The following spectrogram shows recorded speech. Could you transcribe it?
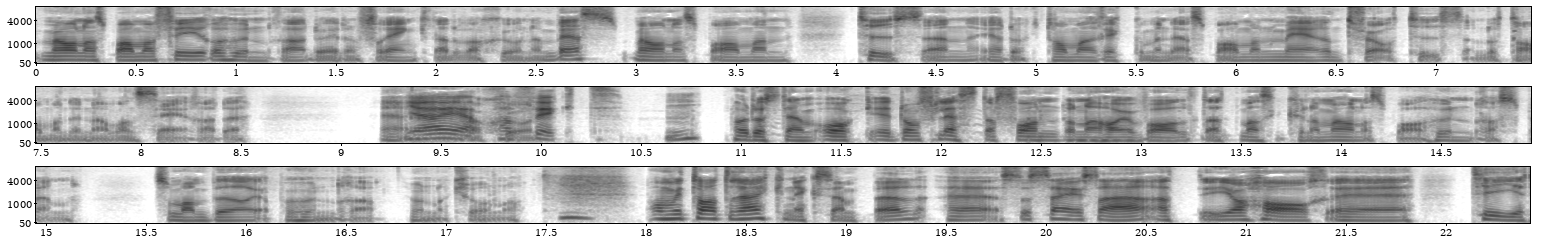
Månadssparar man 400, då är den förenklade versionen bäst. Månadssparar man 1000, ja då tar man rekommenderat. Sparar man mer än 2000, då tar man den avancerade eh, Ja, ja, versionen. perfekt. Mm. Och, då stämmer. och eh, de flesta fonderna har ju valt att man ska kunna månadsspara 100 spänn. Så man börjar på 100, 100 kronor. Om vi tar ett räkneexempel, eh, så säger jag så här att jag har eh, 10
